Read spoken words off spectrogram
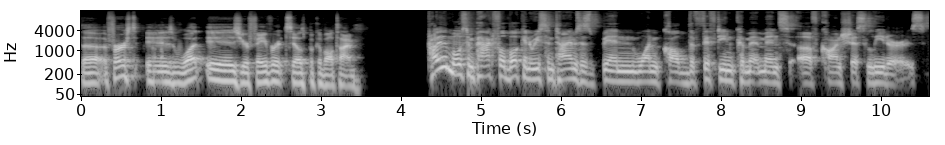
The first is, what is your favorite sales book of all time? Probably the most impactful book in recent times has been one called The 15 Commitments of Conscious Leaders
